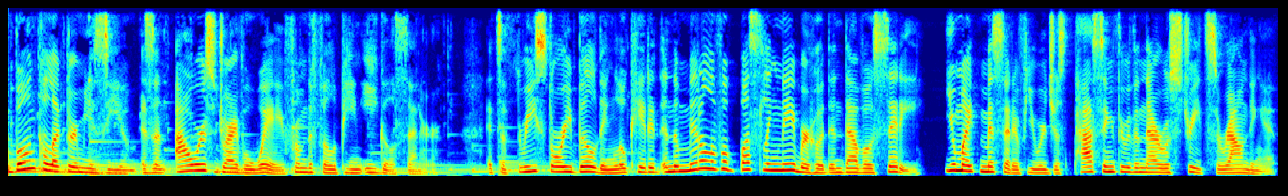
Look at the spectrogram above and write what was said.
The Bone Collector Museum is an hour's drive away from the Philippine Eagle Center. It's a three story building located in the middle of a bustling neighborhood in Davao City. You might miss it if you were just passing through the narrow streets surrounding it.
